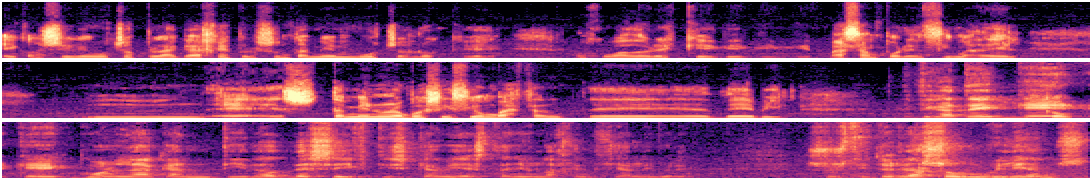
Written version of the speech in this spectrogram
Eh, consigue muchos placajes, pero son también muchos los que los jugadores que pasan por encima de él. Mm, es también una posición bastante débil. Fíjate que, con la cantidad de safeties que había este año en la agencia libre, sustituir a Son Williams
